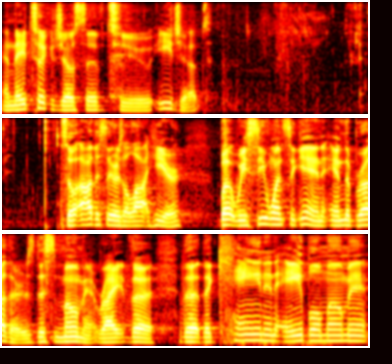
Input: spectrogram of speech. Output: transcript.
and they took Joseph to Egypt. So obviously, there's a lot here. But we see once again in the brothers this moment, right? The, the, the Cain and Abel moment,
